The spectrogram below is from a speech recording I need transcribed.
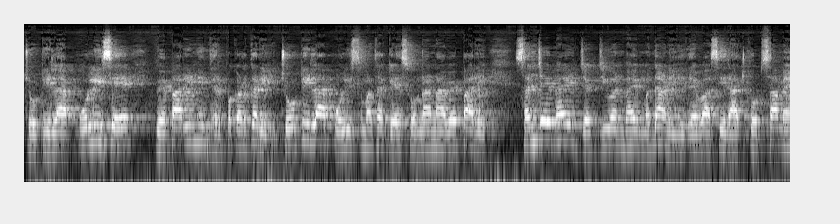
ચોટીલા પોલીસે વેપારીની ધરપકડ કરી ચોટીલા પોલીસ મથકે સોનાના વેપારી સંજયભાઈ જગજીવનભાઈ મદાણી રહેવાસી રાજકોટ સામે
